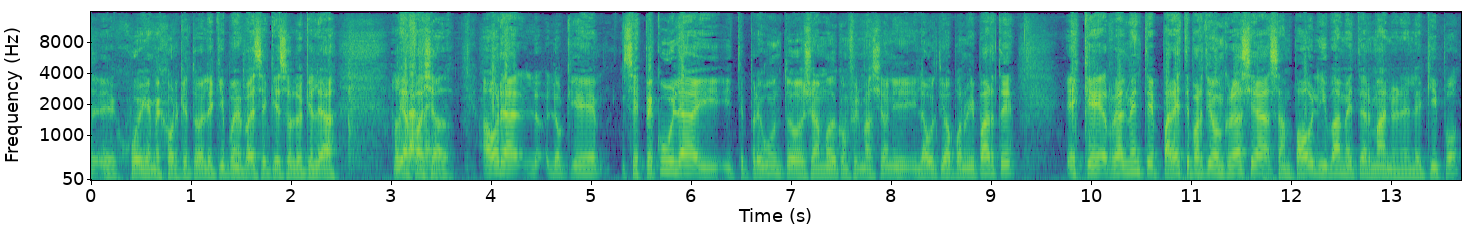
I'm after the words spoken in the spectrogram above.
eh, juegue mejor que todo el equipo y me parece que eso es lo que le ha, le ha fallado. Ahora, lo, que se especula, y, te pregunto ya a modo de confirmación y, la última por mi parte, es que realmente para este partido con Croacia, San Paoli va a meter mano en el equipo.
